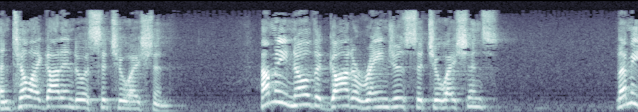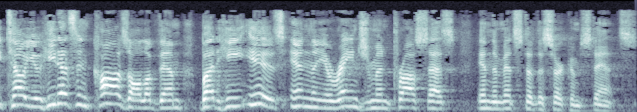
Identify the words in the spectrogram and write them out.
until I got into a situation. How many know that God arranges situations? Let me tell you, He doesn't cause all of them, but He is in the arrangement process in the midst of the circumstance.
